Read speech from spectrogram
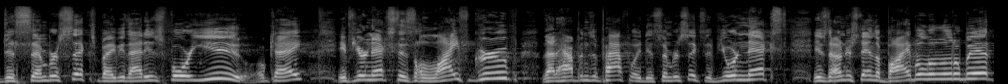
December 6th, baby, that is for you, okay? If your next is a life group, that happens at Pathway, December 6th. If your next is to understand the Bible a little bit,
